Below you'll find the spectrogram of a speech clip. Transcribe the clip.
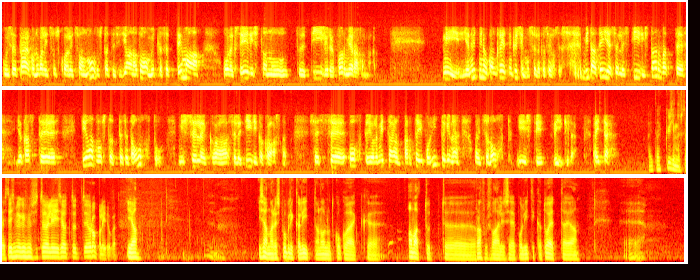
kui see praegune valitsuskoalitsioon moodustati, siis Yana Toom ütles, et tema oleks eelistanud diili Reformierakonnaga. Nii, ja nüüd minu konkreetne küsimus sellega seoses. mida teie sellest diilist arvate ja kas te teadvustate seda ohtu, mis sellega, selle diiliga kaasneb? sest see oht ei ole mitte ainult parteipoliitiline, vaid see on oht Eesti riigile. aitäh! aitäh küsimuste eest, esimene küsimus oli seotud Euroopa Liiduga. jah, Isamaa Res Publica liit on olnud kogu aeg avatud äh, rahvusvahelise poliitika toetaja, äh,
